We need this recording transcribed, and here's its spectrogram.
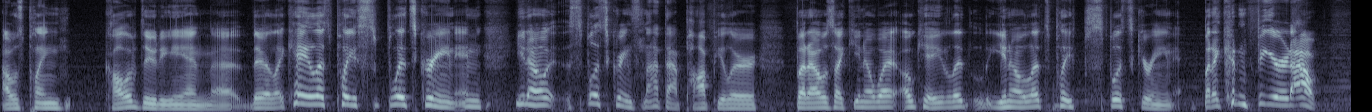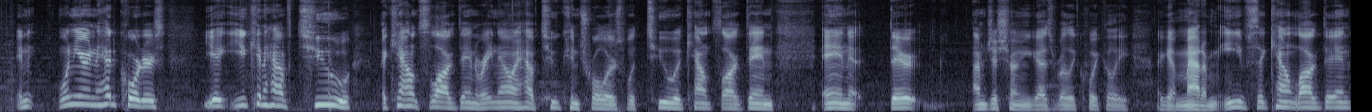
I was playing Call of Duty, and uh, they're like, "Hey, let's play split screen." And you know, split screen's not that popular, but I was like, you know what? Okay, let you know, let's play split screen. But I couldn't figure it out. And when you're in headquarters, you you can have two accounts logged in. Right now, I have two controllers with two accounts logged in, and they're I'm just showing you guys really quickly. I got Madam Eve's account logged in.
